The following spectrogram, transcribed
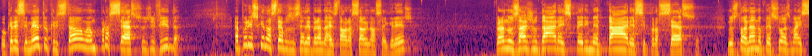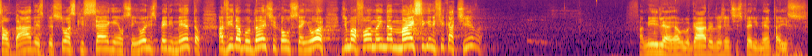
o crescimento cristão é um processo de vida. É por isso que nós temos o Celebrando a Restauração em nossa igreja para nos ajudar a experimentar esse processo, nos tornando pessoas mais saudáveis, pessoas que seguem ao Senhor e experimentam a vida abundante com o Senhor de uma forma ainda mais significativa. Família é o lugar onde a gente experimenta isso.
